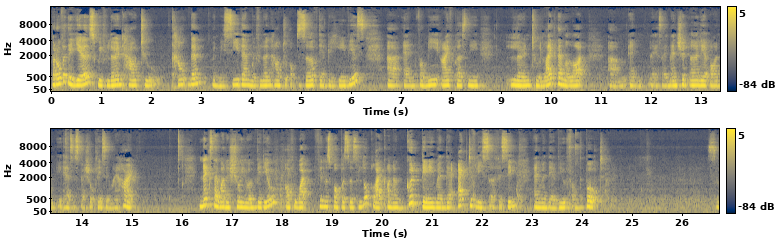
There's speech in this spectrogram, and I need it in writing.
but over the years, we've learned how to count them when we see them. We've learned how to observe their behaviors. Uh, and for me, I've personally learned to like them a lot um, and as I mentioned earlier on, it has a special place in my heart. Next, I want to show you a video of what finless porpoises look like on a good day when they're actively surfacing and when they're viewed from the boat. So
